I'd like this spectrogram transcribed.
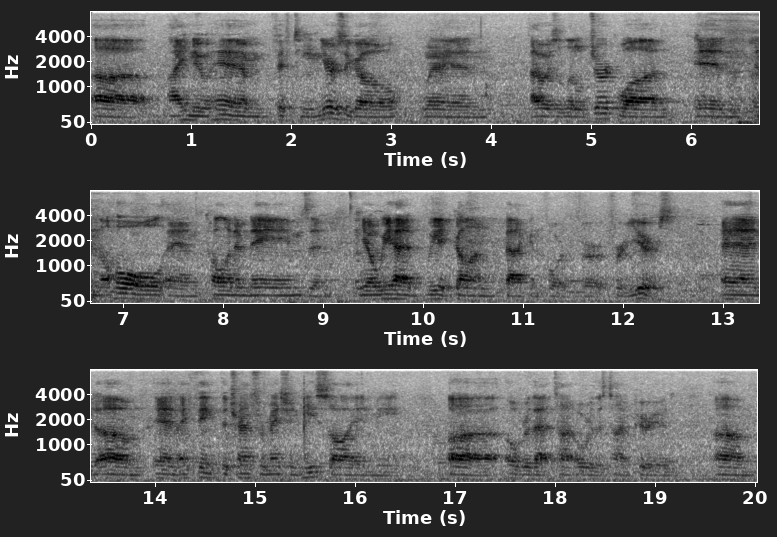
uh, I knew him 15 years ago when I was a little jerkwad in in the hole and calling him names, and you know we had we had gone back and forth for, for years, and um, and I think the transformation he saw in me uh, over that time over this time period um,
